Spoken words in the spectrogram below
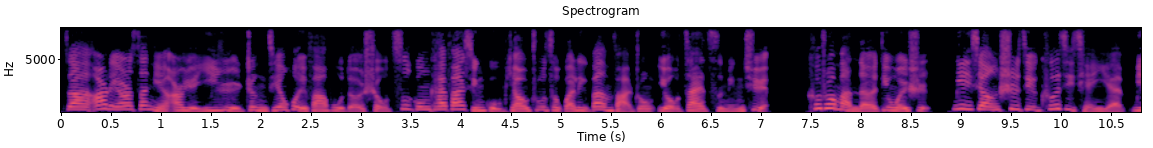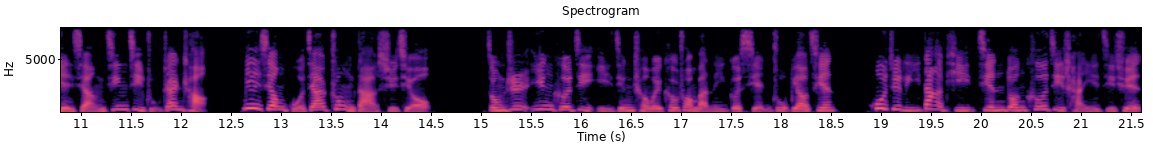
在二零二三年二月一日，证监会发布的首次公开发行股票注册管理办法中有再次明确，科创板的定位是面向世界科技前沿，面向经济主战场，面向国家重大需求。总之，硬科技已经成为科创板的一个显著标签，汇聚了一大批尖端科技产业集群。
